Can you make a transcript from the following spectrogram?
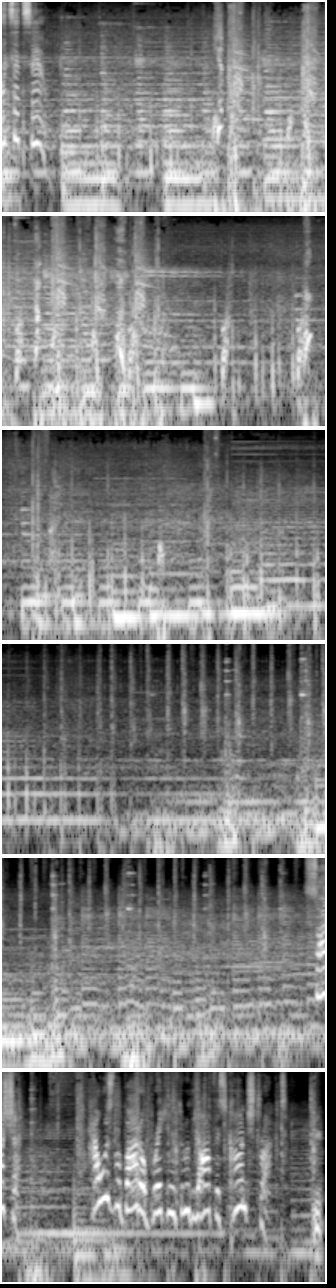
What's that sound? Yep. How is Loboto breaking through the office construct? He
